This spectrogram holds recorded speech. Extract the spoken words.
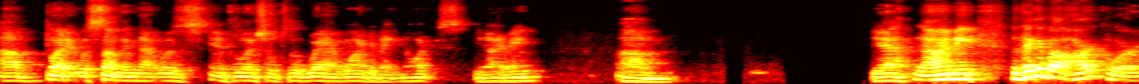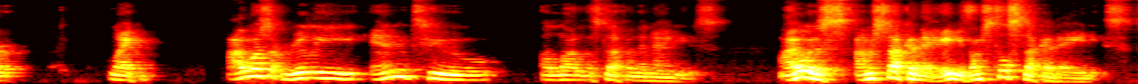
uh, but it was something that was influential to the way I wanted to make noise. You know what I mean? Um, yeah. Now, I mean, the thing about hardcore, like, I wasn't really into a lot of the stuff in the '90s. I was. I'm stuck in the '80s. I'm still stuck in the '80s.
